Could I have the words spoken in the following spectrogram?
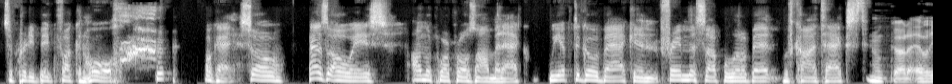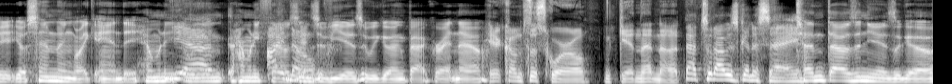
it's a pretty big fucking hole. okay, so as always, on the Poor Proles Almanac, we have to go back and frame this up a little bit with context. Oh god, Elliot, you're sounding like Andy. How many Yeah, we- how many thousands of years are we going back right now? Here comes the squirrel getting that nut. That's what I was gonna say. Ten thousand years ago.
